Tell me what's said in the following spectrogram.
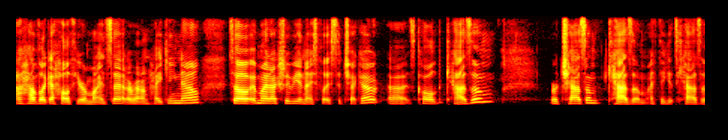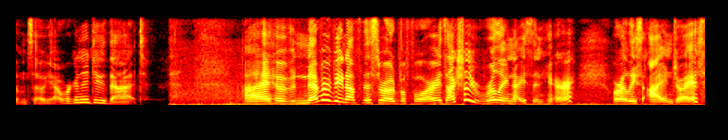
I have like a healthier mindset around hiking now. So it might actually be a nice place to check out. Uh, it's called Chasm or Chasm? Chasm. I think it's Chasm. So yeah, we're gonna do that. I have never been up this road before. It's actually really nice in here, or at least I enjoy it.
